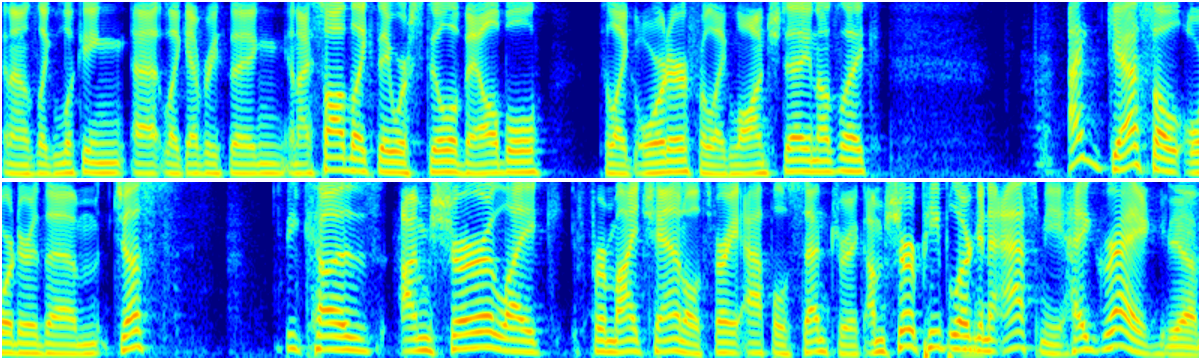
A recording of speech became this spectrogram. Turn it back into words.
and I was like looking at like everything and I saw like they were still available to like order for like launch day and I was like I guess I'll order them just because I'm sure like for my channel it's very Apple centric. I'm sure people are going to ask me, "Hey Greg, Yeah.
